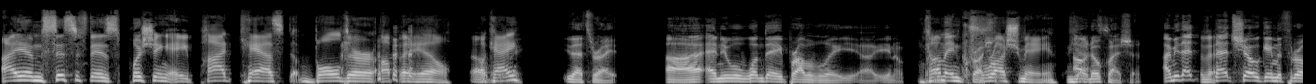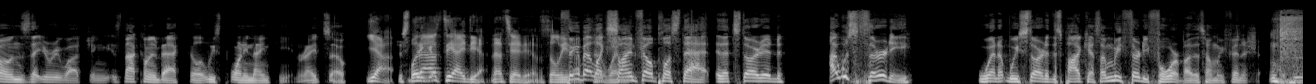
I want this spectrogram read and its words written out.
I am Sisyphus pushing a podcast boulder up a hill. Oh, okay, boy. That's right. Uh, and it will one day probably, uh, you know, come and crush crush, me. Oh, no question. I mean that that show Game of Thrones that you're rewatching is not coming back till at least 2019, right? So Yeah, Just well, that's the idea. That's the idea. That's the lead think about like when- Seinfeld plus that. That started. I was 30 when we started this podcast. I'm gonna be 34 by the time we finish it. It's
